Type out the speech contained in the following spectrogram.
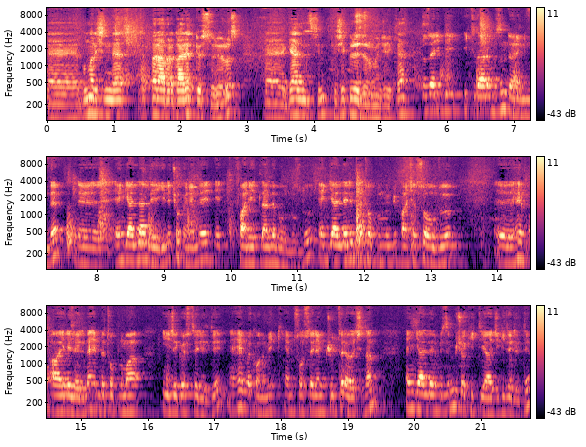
E, bunlar için de hep beraber gayret gösteriyoruz. E, geldiğiniz için teşekkür ediyorum öncelikle. Özellikle iktidarımızın döneminde e, engellerle ilgili çok önemli et- faaliyetlerde bulunuldu. Engellerin de toplumun bir parçası olduğu e, hem ailelerine hem de topluma iyice gösterildi. Hem ekonomik hem sosyal hem kültürel açıdan engellerimizin birçok ihtiyacı giderildi.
